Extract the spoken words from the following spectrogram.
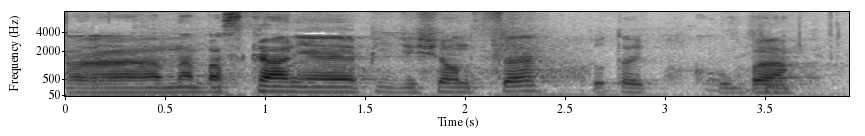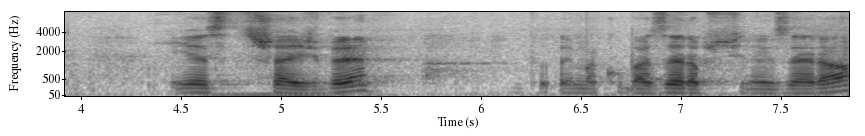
A na Baskanie 50 tutaj Kuba jest trzeźwy. Tutaj ma Kuba 0,0,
